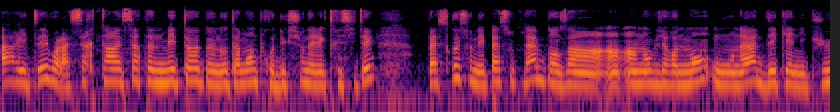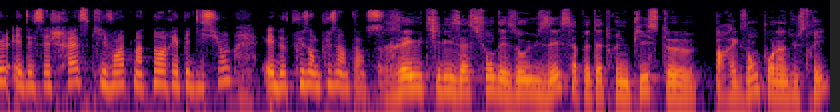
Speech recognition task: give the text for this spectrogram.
arrêter voilà, certains, certaines méthodes, notamment de production d'électricité, parce que ce n'est pas soutenable dans un, un- un environnement où on a des canicules et des sécheresses qui vont être maintenant à répétition et de plus en plus intenses. Réutilisation des eaux usées, ça peut être une piste, euh, par exemple, pour l'industrie?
